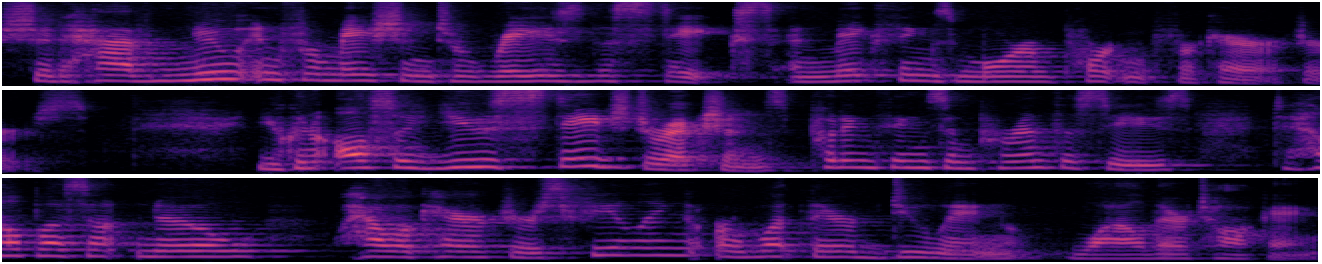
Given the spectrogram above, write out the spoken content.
should have new information to raise the stakes and make things more important for characters. You can also use stage directions, putting things in parentheses to help us know how a character is feeling or what they're doing while they're talking.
